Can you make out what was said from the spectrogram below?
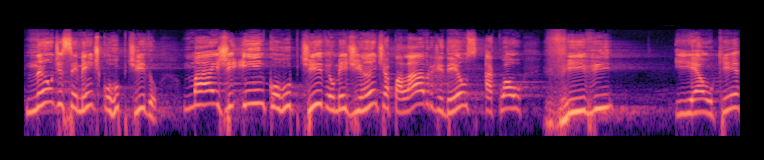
Não de semente corruptível, mas de incorruptível, mediante a palavra de Deus, a qual vive e é o que?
